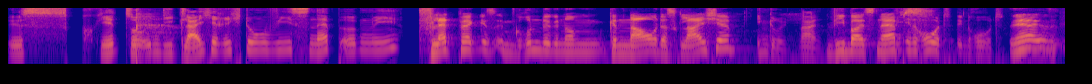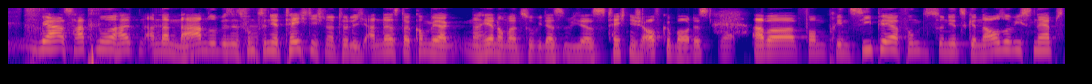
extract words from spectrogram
ist, geht so in die gleiche Richtung wie Snap irgendwie. Flatpak ist im Grunde genommen genau das gleiche. In grün, nein. Wie bei Snaps. Wie in rot, in rot. Ja, ja, es hat nur halt einen anderen Namen, so bis es funktioniert technisch natürlich anders. Da kommen wir ja nachher nochmal zu, wie das, wie das technisch aufgebaut ist. Ja. Aber vom Prinzip her funktioniert es genauso wie Snaps.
